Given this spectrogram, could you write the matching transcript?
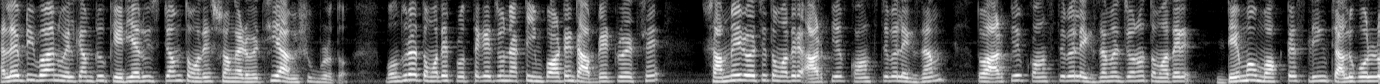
Hello everyone welcome to career wisdom তোমাদের সঙ্গে রয়েছি আমি সুব্রত। বন্ধুরা, তোমাদের প্রত্যেকের জন্য একটা ইম্পর্টেন্ট আপডেট রয়েছে। সামনেই রয়েছে তোমাদের আরপিএফ কনস্টেবল এক্সাম তো আরপিএফ কনস্টেবল এক্সামের জন্য তোমাদের ডেমো মক টেস্ট লিঙ্ক চালু করল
